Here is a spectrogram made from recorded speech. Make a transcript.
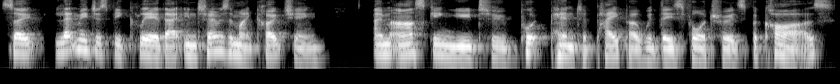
So let me just be clear that in terms of my coaching, I'm asking you to put pen to paper with these four truths because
